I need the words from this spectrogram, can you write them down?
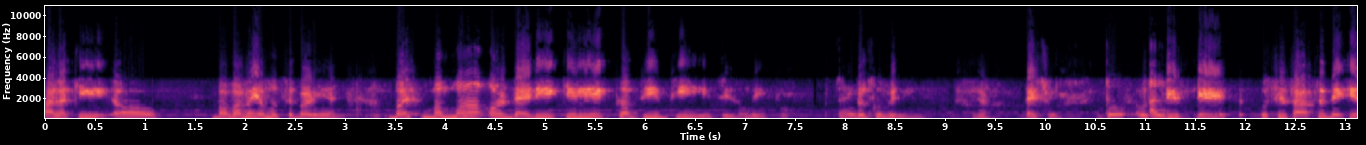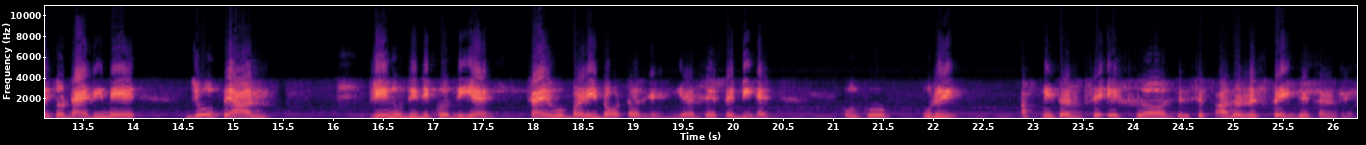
हालाँकि बाबा भैया मुझसे बड़े हैं बट मम्मा और डैडी के लिए कभी भी ये चीज़ नहीं थी। बिल्कुल भी नहीं। ऐसे तो उस चीज़ के उस हिसाब से देखें तो डैडी ने जो प्यार रेणु दीदी को दिया है चाहे वो बड़ी डॉटर है या जैसे भी है उनको पूरी अपनी तरफ़ से एक जैसे फादर रिस्पेक्ट देता है।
